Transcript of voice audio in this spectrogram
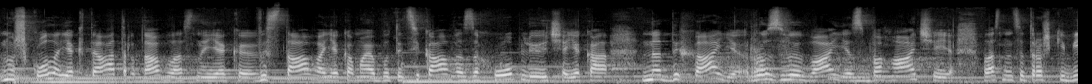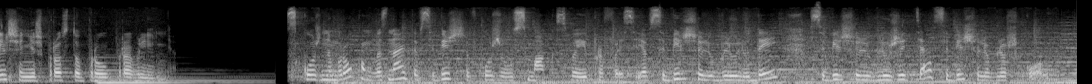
ну, школа як театр, да? власне, як вистава, яка має бути цікава, захоплююча, яка надихає, розвиває, збагачує. Власне, це трошки більше ніж просто про управління. З кожним роком, ви знаєте, все більше вхожу у смак своєї професії. Я все більше люблю людей, все більше люблю життя, все більше люблю школу.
